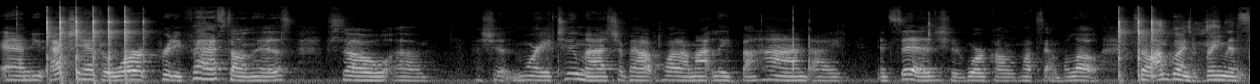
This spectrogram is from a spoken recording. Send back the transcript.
and you actually have to work pretty fast on this. So um, I shouldn't worry too much about what I might leave behind. I instead should work on what's down below. So I'm going to bring this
